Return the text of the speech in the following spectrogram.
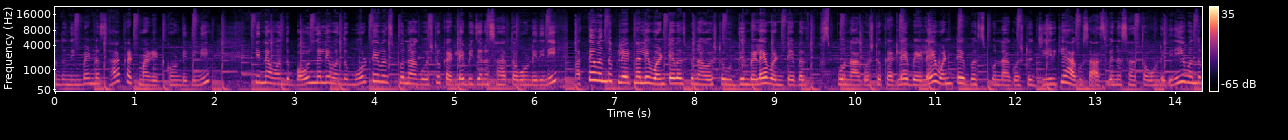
ಒಂದು ನಿಂಬೆಹಣ್ಣು ಸಹ ಕಟ್ ಮಾಡಿ ಇಟ್ಕೊಂಡಿದ್ದೀನಿ ಇನ್ನು ಒಂದು ಬೌಲ್ನಲ್ಲಿ ಒಂದು ಮೂರು ಟೇಬಲ್ ಸ್ಪೂನ್ ಆಗುವಷ್ಟು ಕಡಲೆ ಬೀಜನ ಸಹ ತಗೊಂಡಿದ್ದೀನಿ. ಮತ್ತೆ ಒಂದು ಪ್ಲೇಟ್ನಲ್ಲಿ ಒನ್ ಟೇಬಲ್ ಸ್ಪೂನ್ ಆಗುವಷ್ಟು ಉದ್ದಿನಬೇಳೆ ಒನ್ ಟೇಬಲ್ ಸ್ಪೂನ್ ಆಗುವಷ್ಟು ಕಡಲೆಬೇಳೆ ಒನ್ ಟೇಬಲ್ ಸ್ಪೂನ್ ಆಗುವಷ್ಟು ಜೀರಿಗೆ ಹಾಗೂ ಸಾಸಿವೆನ ಸಹ ತಗೊಂಡಿದ್ದೀನಿ. ಒಂದು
